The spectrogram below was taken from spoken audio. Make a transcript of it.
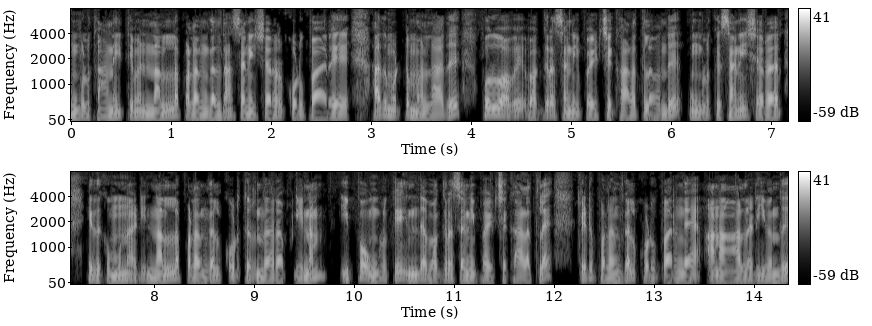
உங்களுக்கு அனைத்துமே நல்ல பலன்கள் தான் சனீஸ்வரர் கொடுப்பாரு. அது மட்டும் அல்லாது பொதுவாகவே வக்ர சனி பயிற்சி காலத்தில் வந்து உங்களுக்கு சனீஸ்வரர் இதுக்கு முன்னாடி நல்ல பலன்கள் கொடுத்துருந்தார் அப்படின்னா இப்போ உங்களுக்கு இந்த வக்ர சனி பயிற்சி காலத்தில் கெடு பலன்கள் கொடுப்பாருங்க. ஆனால் ஆல்ரெடி வந்து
